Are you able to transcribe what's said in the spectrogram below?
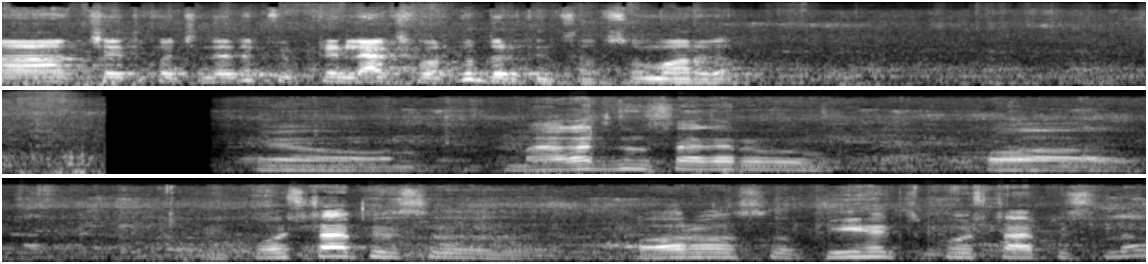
నా చేతికి వచ్చింది అయితే ఫిఫ్టీన్ ల్యాక్స్ వరకు దొరికింది సార్ సుమారుగా. నాగార్జున సాగర్ ఈ post office power house PH post ఆఫీస్లో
